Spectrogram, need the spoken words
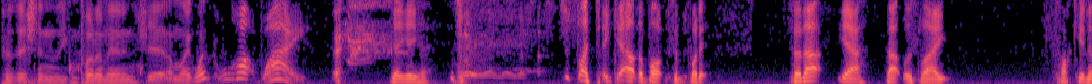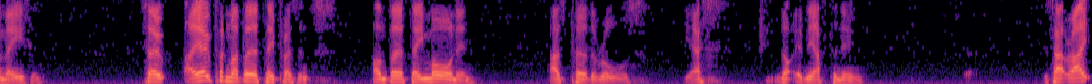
positions you can put them in and shit. I'm like, what? What? Why? Yeah, yeah, yeah. just like take it out of the box and put it. So that, yeah, that was like fucking amazing. So I opened my birthday presents on birthday morning, as per the rules. Yes, not in the afternoon. Is that right?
